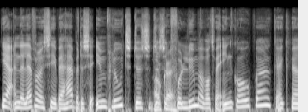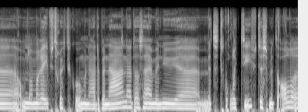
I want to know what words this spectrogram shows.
Ja, en de leverage die we hebben, dus de invloed, dus, dus het volume wat we inkopen. Kijk, eh, om dan maar even terug te komen naar de bananen. Daar zijn we nu eh, met het collectief, dus met alle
